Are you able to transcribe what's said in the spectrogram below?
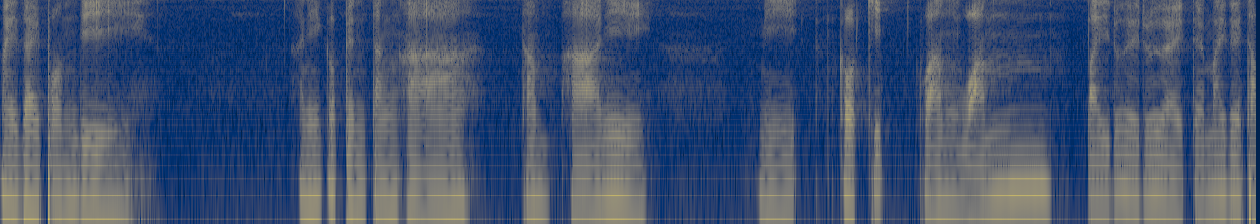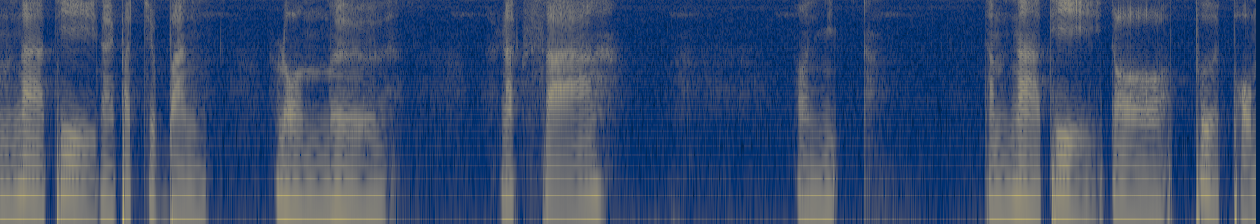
ไม่ได้ผลดี อันนี้ก็เป็นตังหาทำหานี่มีก็คิดความหวังไปเรื่อยๆ แต่ไม่ได้ทำหน้าที่ในปัจจุบันลงมือ รักษา ตอนทำหน้าที่ต่อพืชผม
